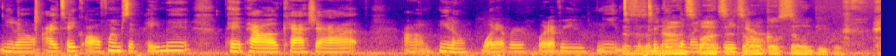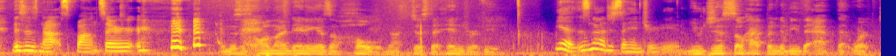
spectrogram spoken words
you know, I take all forms of payment, PayPal, Cash App, um, you know, whatever, whatever you need This to, is to a get the money in the non-sponsored, so don't go suing people. This is not sponsored. And this is online dating as a whole, not just a Hinge review. yeah, it's not just a Hinge review. You just so happen to be the app that worked.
